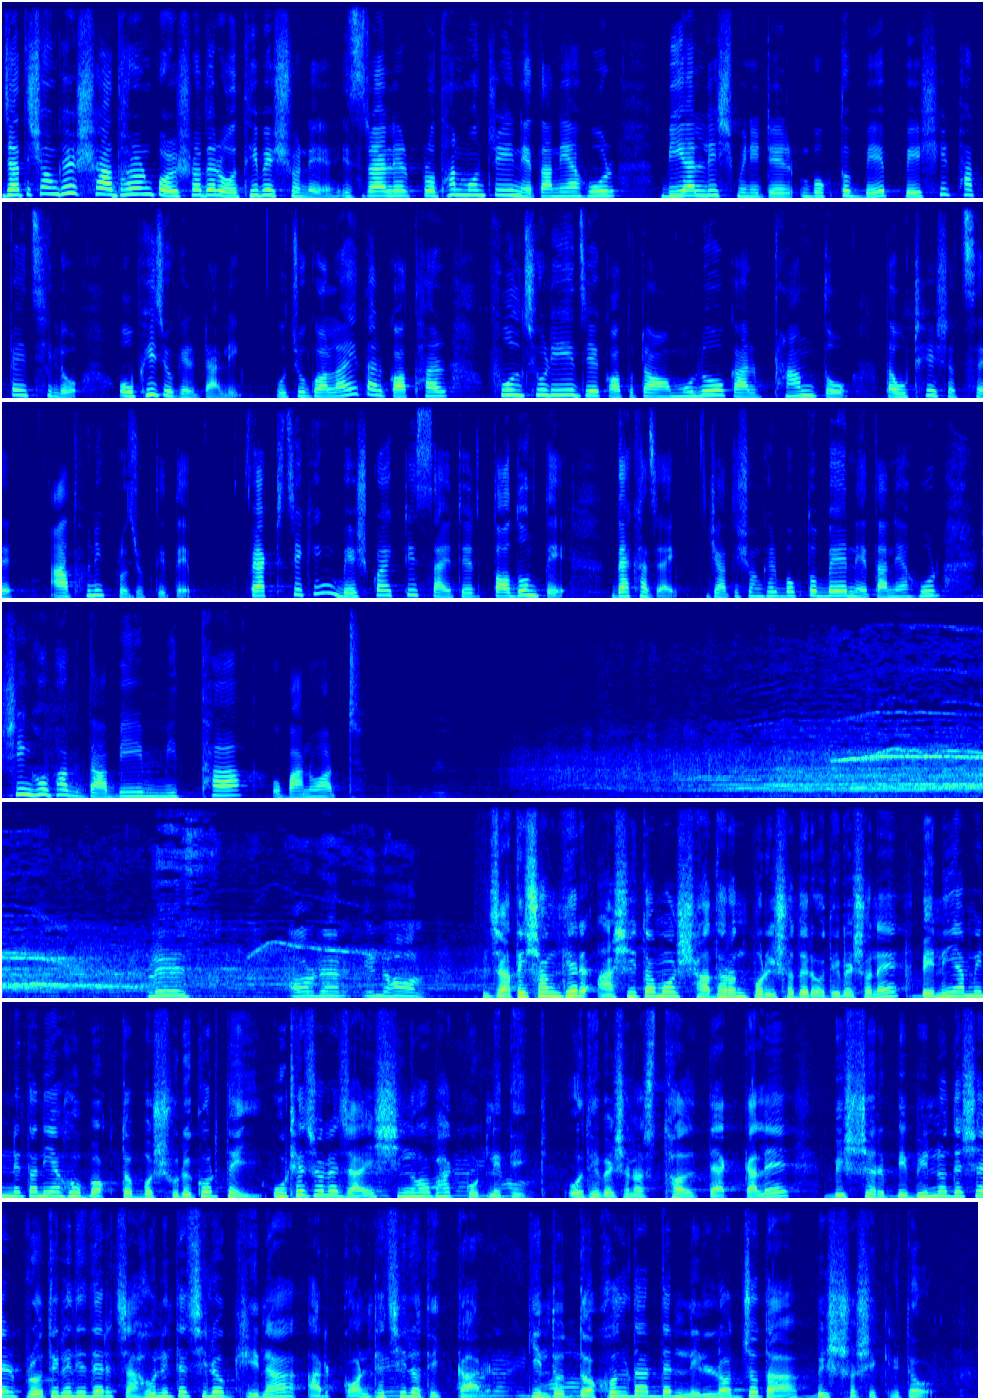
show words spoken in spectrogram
জাতিসংঘের সাধারণ পরিষদের অধিবেশনে ইসরায়েলের প্রধানমন্ত্রী নেতানিয়াহুর বিয়াল্লিশ মিনিটের বক্তব্যে বেশিরভাগটাই ছিল অভিযোগের ডালি। উঁচু গলায় তার কথার ফুলঝুরি যে কতটা অমূলক আর ভ্রান্ত তা উঠে এসেছে আধুনিক প্রযুক্তিতে। ফ্যাক্ট চেকিং বেশ কয়েকটি সাইটের তদন্তে দেখা যায়। জাতিসংঘের বক্তব্যে নেতানিয়াহুর সিংহভাগ দাবি মিথ্যা ও বানোয়াট। Please, order in hall. জাতিসংঘের আশিতম সাধারণ পরিষদের অধিবেশনে বেনিয়ামিন নেতানিয়াহু বক্তব্য শুরু করতেই উঠে চলে যায় সিংহভাগ কূটনীতিক। অধিবেশন স্থল ত্যাগকালে বিশ্বের বিভিন্ন দেশের প্রতিনিধিদের চাহনিতে ছিল ঘৃণা আর কণ্ঠে ছিল ধিক্কার। কিন্তু দখলদারদের নির্লজ্জতা বিশ্ব স্বীকৃত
